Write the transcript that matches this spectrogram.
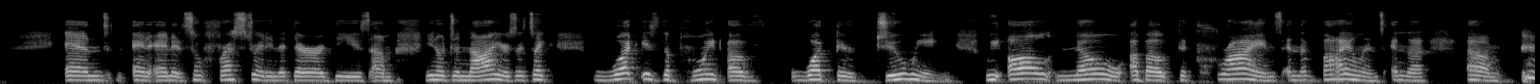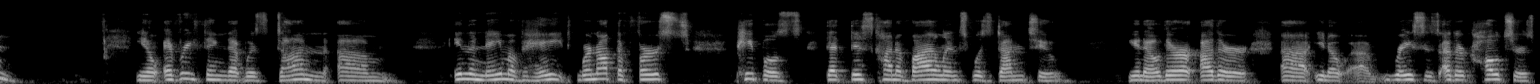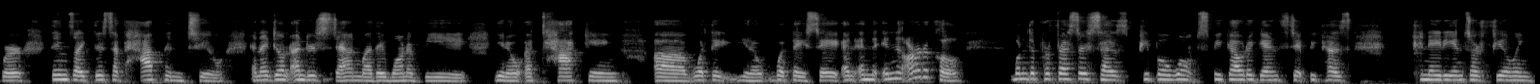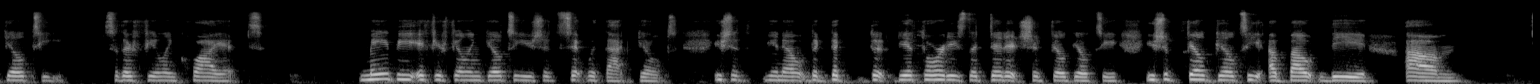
And and and it's so frustrating that there are these um you know deniers. It's like what is the point of what they're doing? We all know about the crimes and the violence and the um you know everything that was done um in the name of hate. We're not the first peoples that this kind of violence was done to. you know there are other uh, you know uh, races other cultures where things like this have happened to and i don't understand why they want to be you know attacking uh, what they you know what they say and and in the article one of the professors says people won't speak out against it because canadians are feeling guilty so they're feeling quiet maybe if you're feeling guilty you should sit with that guilt. You should you know the, the the, the authorities that did it should feel guilty. You should feel guilty about the um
